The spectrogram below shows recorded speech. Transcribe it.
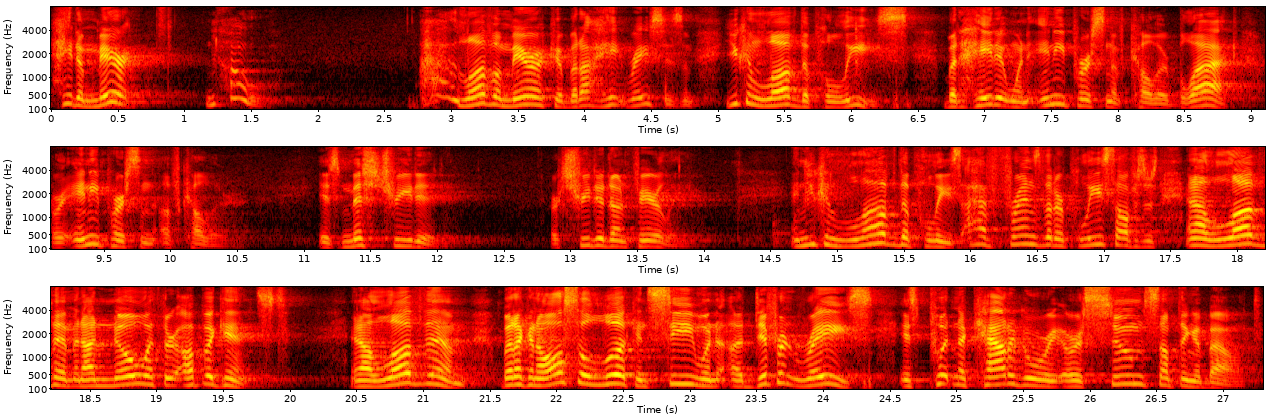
hate America. No. I love America, but I hate racism. You can love the police, but hate it when any person of color, black or any person of color, is mistreated or treated unfairly. And you can love the police. I have friends that are police officers, and I love them, and I know what they're up against. And I love them, but I can also look and see when a different race is put in a category or assumed something about.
